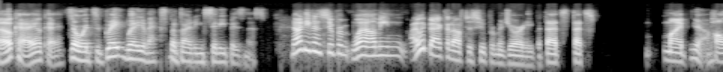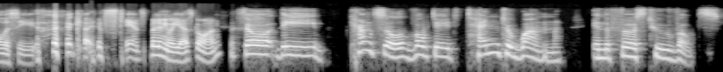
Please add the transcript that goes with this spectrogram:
Okay. Okay. So it's a great way of expediting city business. Not even super. Well, I mean, I would back that off to super majority, but that's that's my Yeah. policy kind of stance. But anyway, yes, go on. So the council voted 10 to 1 in the first two votes.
